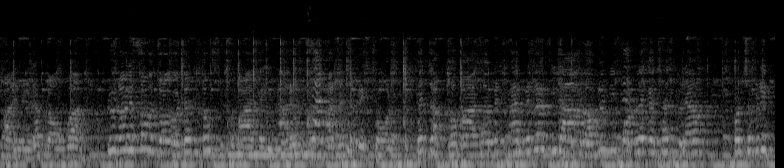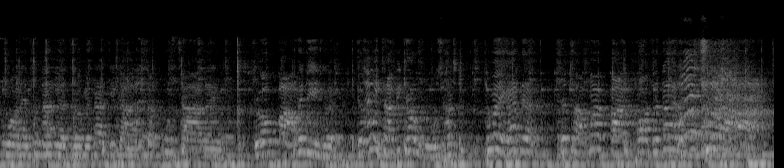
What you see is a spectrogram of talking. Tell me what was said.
ไปเนี่ยรับรองว่าดูน้อยจะซ่อนโจรของฉันจะต้องสุขสบายไปอีกนานและที่สำคัญฉันจะเป็นโจรถ้าจับเธอมาเธอเป็นใครเป็นหน้าธิดาเหรอไม่มีคนเล่นกับฉันอยู่แล้วเพราะฉันไม่ได้กลัวอะไรทั้งนั้นเลยเธอเป็นหน้าธิดาจะพูดจาอะไรลองปากไม่ดีเถอะจะพูดจาที่เข้าหูฉันทำไมกันเนี่ยจะสามารถปาดคอเธอได้เลยทำ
